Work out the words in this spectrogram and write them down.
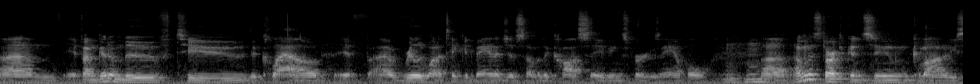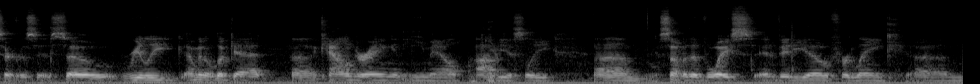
um, if I'm going to move to the cloud, if I really want to take advantage of some of the cost savings, for example, mm-hmm. uh, I'm going to start to consume commodity services. So, really, I'm going to look at uh, calendaring and email, obviously. Yeah. Um, some of the voice and video for Lync, um,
